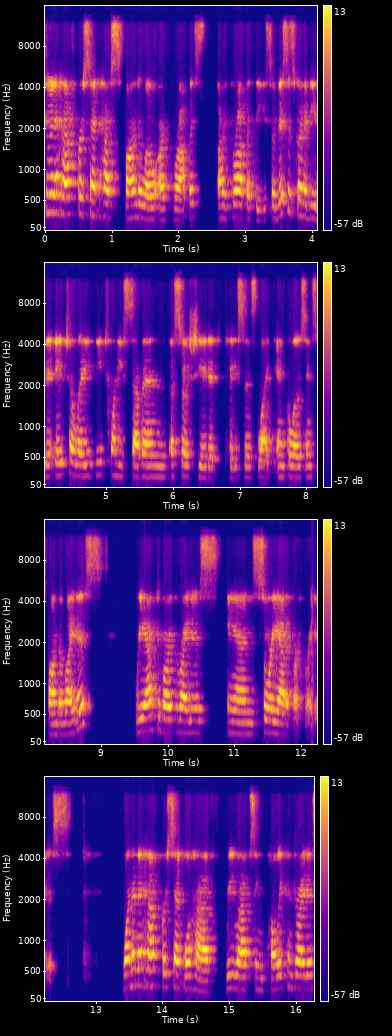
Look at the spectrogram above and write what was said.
2.5% have spondyloarthropathy. So this is going to be the HLA B27 associated cases like ankylosing spondylitis, reactive arthritis, and psoriatic arthritis. 1.5% will have relapsing polychondritis,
